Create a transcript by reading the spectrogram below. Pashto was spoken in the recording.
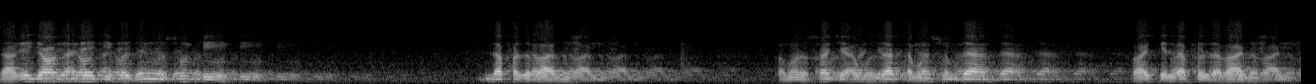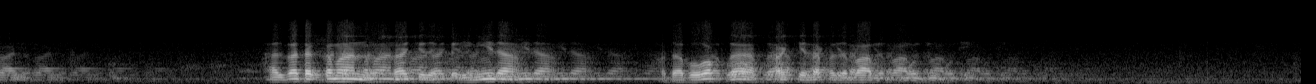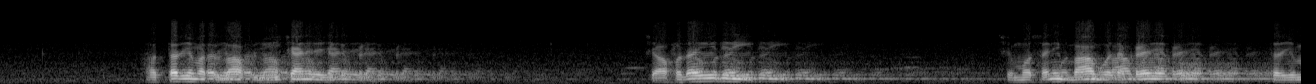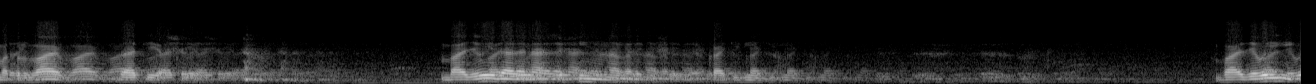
د هغې جواب دا دی چې په ځینو نسخو کې لفظ بار نشته په نسخه چې ابو ذر ته منسوب ده واکه لفظ بار نشته البته کما نسخه چې د کلمې ده او دا په وخت ده پاکه لفظ بار موجود دی او ترجمه الله خو یې چانه دی ذکر کړی چې خدای وی دی چې موسنی باب و ذکر دی ترجمه الله ذاتی شوی باجوی دا نه سکین نه غلط شوی کاتبین بایدوی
